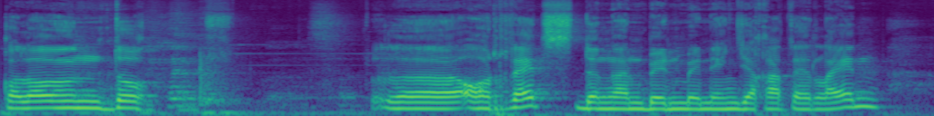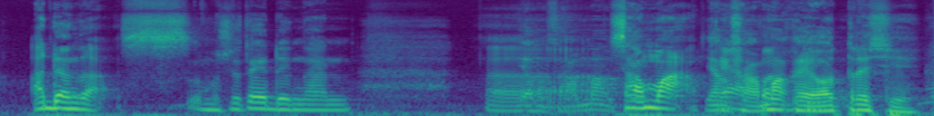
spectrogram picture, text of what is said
Kalau untuk uh, outrage dengan band-band yang Jakarta lain ada nggak? Maksudnya dengan uh, Yang sama. sama Yang kayak sama kayak Otres ya.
